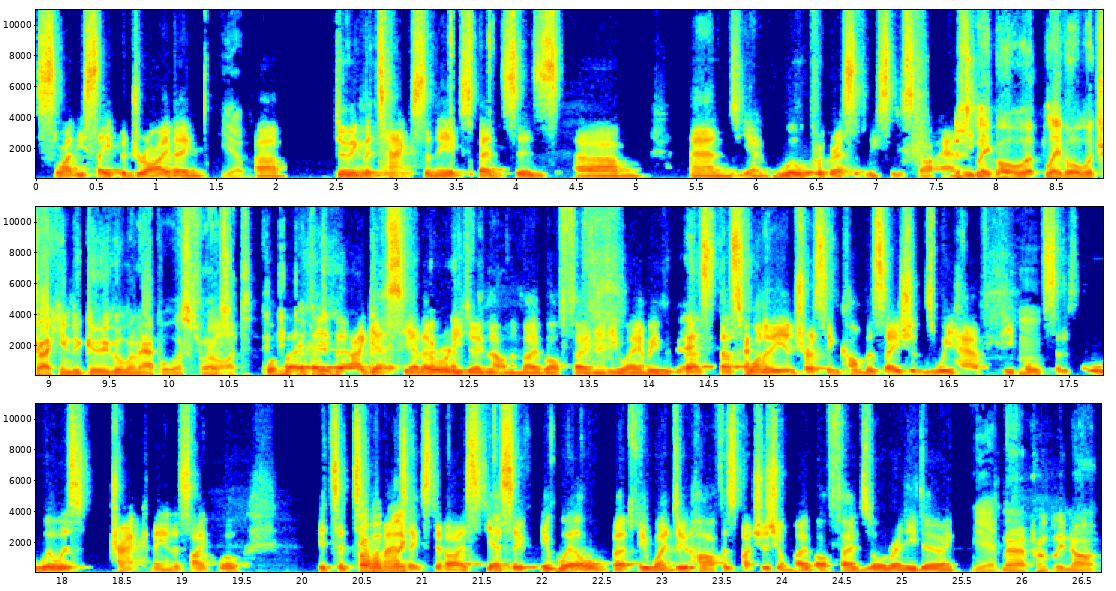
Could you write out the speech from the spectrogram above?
slightly safer driving, Yep. um, doing the tax and the expenses, um, and you know, we'll progressively sort of start adding. Just leave all the leave all the tracking to Google and Apple, I suppose. right. Well, but they, but I guess yeah, they're already doing that on the mobile phone anyway. I mean, that's that's one of the interesting conversations we have. People Hmm. sort of say, "Well, will this track me?" And it's like, well, it's a Probably. telematics device. Yes, it, it will, but it won't do half as much as your mobile phone's already doing. Yeah. No, probably not.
